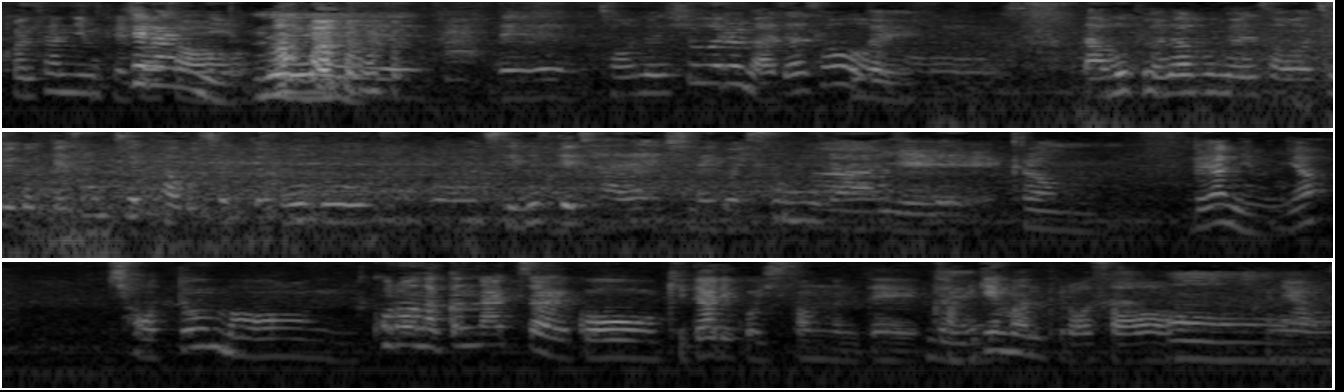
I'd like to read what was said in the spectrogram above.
권사님 되셔서 헤라님. 네, 네. 저는 10월을 맞아서 네. 어, 나무 변화 보면서 즐겁게 산책하고 책도 보고 어, 재밌게 잘 지내고 있습니다. 아, 네. 예. 그럼 레아님은요? 저도 뭐 코로나 끝날 줄 알고 기다리고 있었는데 네. 감기만 들어서 어, 그냥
